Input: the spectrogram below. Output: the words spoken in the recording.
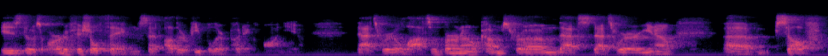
is those artificial things that other people are putting on you that's where lots of burnout comes from. That's that's where you know um, self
